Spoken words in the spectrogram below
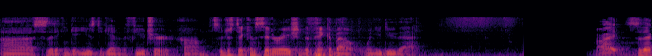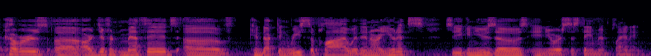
uh, so that it can get used again in the future. Um, so just a consideration to think about when you do that. All right, so that covers uh, our different methods of conducting resupply within our units, so you can use those in your sustainment planning.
